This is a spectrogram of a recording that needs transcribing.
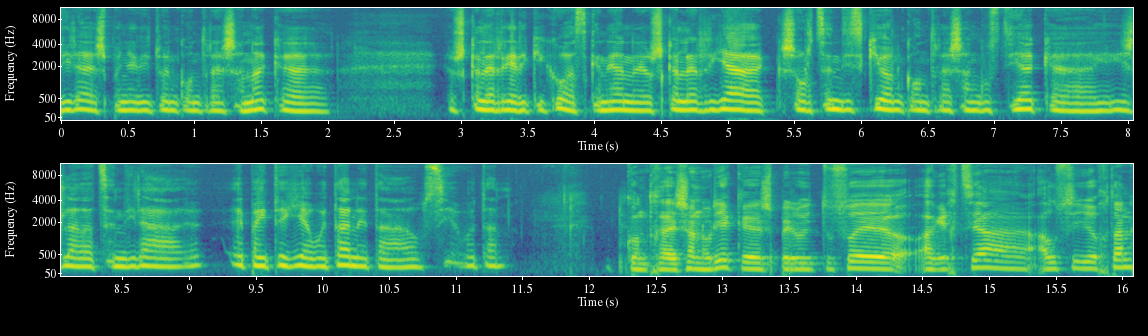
dira, Espainiak dituen kontraesanak uh, Euskal Herriarekiko azkenean Euskal Herriak sortzen dizkion kontraesan guztiak uh, isladatzen dira epaitegi hauetan eta hauzi hauetan. Kontra esan horiek, eh, espero dituzue agertzea hauzi jortan,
